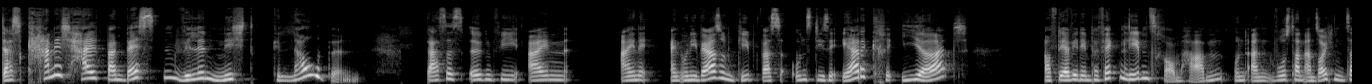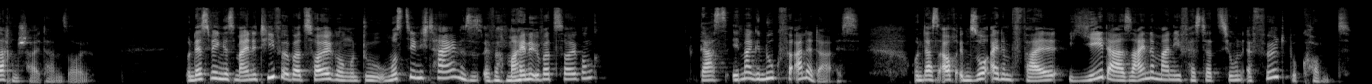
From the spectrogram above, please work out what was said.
das kann ich halt beim besten Willen nicht glauben, dass es irgendwie ein, eine, ein Universum gibt, was uns diese Erde kreiert, auf der wir den perfekten Lebensraum haben und an, wo es dann an solchen Sachen scheitern soll. Und deswegen ist meine tiefe Überzeugung, und du musst sie nicht teilen, es ist einfach meine Überzeugung, dass immer genug für alle da ist. Und dass auch in so einem Fall jeder seine Manifestation erfüllt bekommt.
